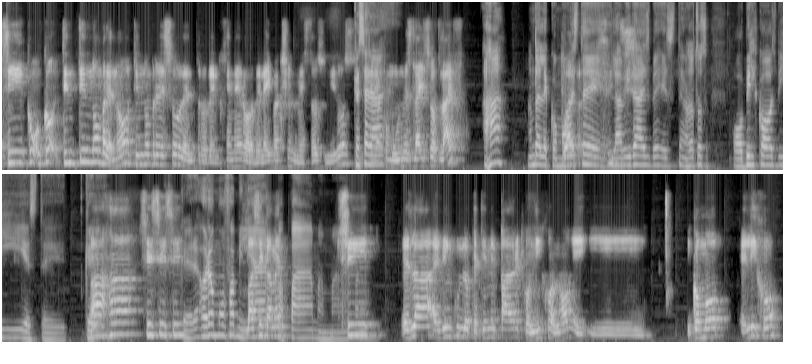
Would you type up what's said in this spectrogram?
sí, tiene, tiene, un nombre, ¿no? Tiene un nombre eso dentro del género de live action en Estados Unidos. ¿Qué será? como un slice of life. Ajá, ándale, como este, la vida es, es, de nosotros, o Bill Cosby, este... Que, Ajá, sí, sí, sí. Que era, era muy familiar, Básicamente, papá, mamá. Sí, es la, el vínculo que tiene el padre con hijo, ¿no? Y, y, y como el hijo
